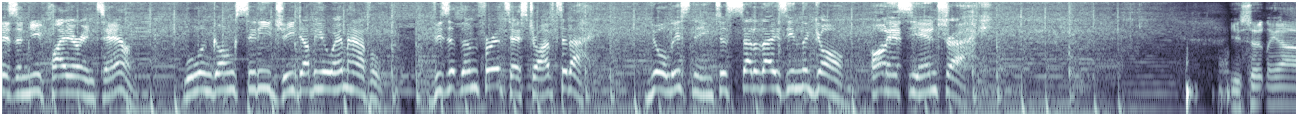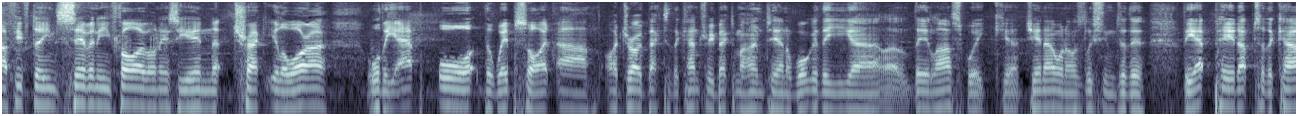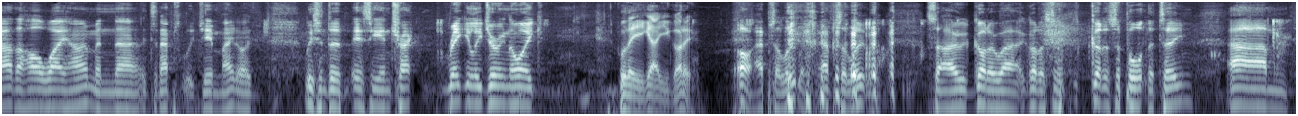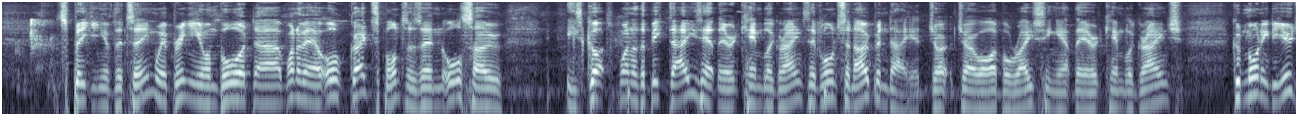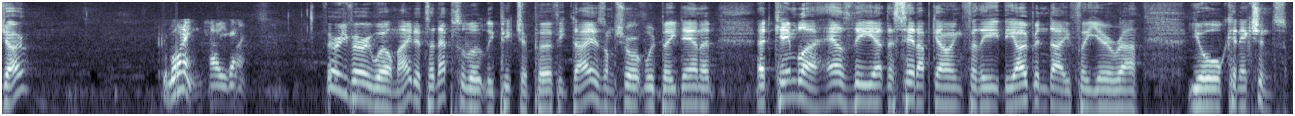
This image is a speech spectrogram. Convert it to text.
There's a new player in town. Wollongong City GWM Haval. Visit them for a test drive today. You're listening to Saturdays in the Gong on SEN Track. You certainly are. 1575 on SEN Track Illawarra, or the app, or the website. Uh, I drove back to the country, back to my hometown of Wagga the, uh, there last week, uh, Geno, and I was listening to the, the app paired up to the car the whole way home, and uh, it's an absolute gem, mate. I listen to SEN Track regularly during the week. Well, there you go. You got it. Oh, absolutely, absolutely. so got to uh, got to got to support the team. Um, speaking of the team, we're bringing on board uh, one of our great sponsors, and also he's got one of the big days out there at Kembla Grange. They've launched an open day at jo- Joe Ible Racing out there at Kembla Grange. Good morning to you, Joe. Good morning. How are you going? Very, very well, mate. It's an absolutely picture perfect day, as I'm sure it would be down at, at Kembla. How's the uh, the setup going for the, the open day for your uh, your connections?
